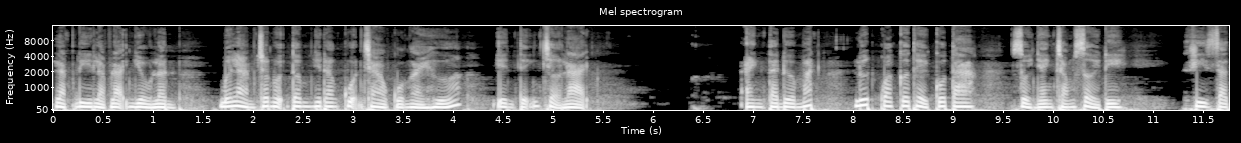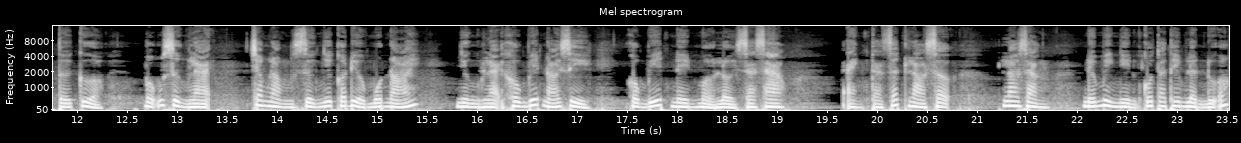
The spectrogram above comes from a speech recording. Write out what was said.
lặp đi lặp lại nhiều lần mới làm cho nội tâm như đang cuộn trào của ngài hứa, yên tĩnh trở lại. Anh ta đưa mắt, lướt qua cơ thể cô ta, rồi nhanh chóng rời đi. Khi ra tới cửa, bỗng dừng lại, trong lòng dường như có điều muốn nói, nhưng lại không biết nói gì, không biết nên mở lời ra sao. Anh ta rất lo sợ, lo rằng nếu mình nhìn cô ta thêm lần nữa,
